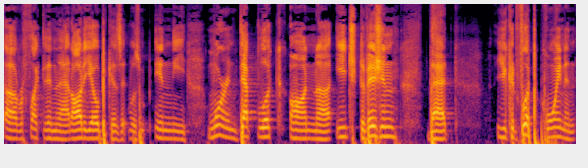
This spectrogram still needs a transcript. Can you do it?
uh, reflected in that audio because it was in the more in depth look on uh, each division that you could flip a coin and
